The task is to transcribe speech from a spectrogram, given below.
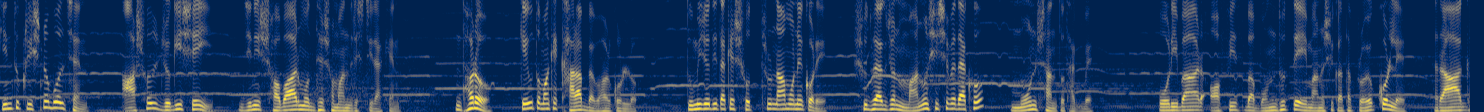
কিন্তু কৃষ্ণ বলছেন আসল যোগী সেই যিনি সবার মধ্যে সমান দৃষ্টি রাখেন। ধরো, কেউ তোমাকে খারাপ ব্যবহার করল। তুমি যদি তাকে শত্রু না মনে করে শুধু একজন মানুষ হিসেবে দেখো, মন শান্ত থাকবে। পরিবার, অফিস বা বন্ধুত্বে এই মানসিকতা প্রয়োগ করলে রাগ,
